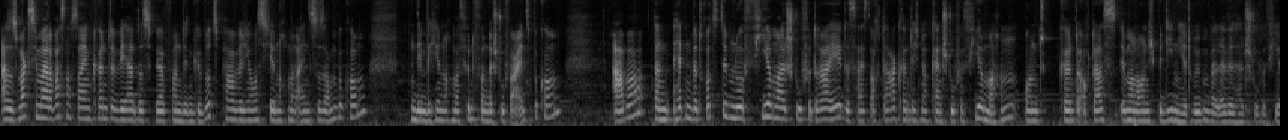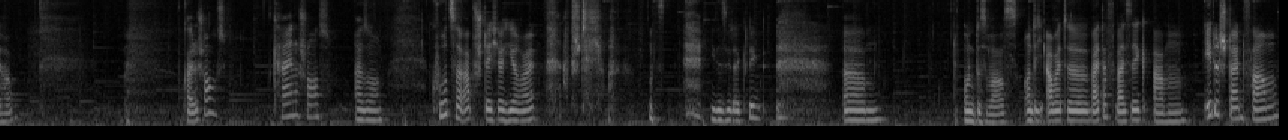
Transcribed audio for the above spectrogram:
Also das Maximale, was noch sein könnte, wäre, dass wir von den Gewürzpavillons hier nochmal einen zusammenbekommen. Indem wir hier nochmal fünf von der Stufe 1 bekommen. Aber dann hätten wir trotzdem nur viermal Stufe 3. Das heißt, auch da könnte ich noch kein Stufe 4 machen und könnte auch das immer noch nicht bedienen hier drüben, weil er will halt Stufe 4 haben. Keine Chance. Keine Chance. Also kurzer Abstecher hier rein. Abstecher. Wie das wieder klingt. Ähm, und das war's. Und ich arbeite weiter fleißig am Edelsteinfarm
